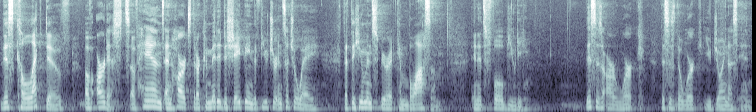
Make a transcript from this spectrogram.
this collective of artists, of hands and hearts that are committed to shaping the future in such a way that the human spirit can blossom in its full beauty. This is our work. This is the work you join us in.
